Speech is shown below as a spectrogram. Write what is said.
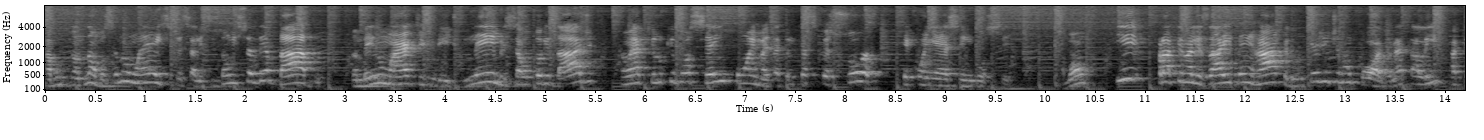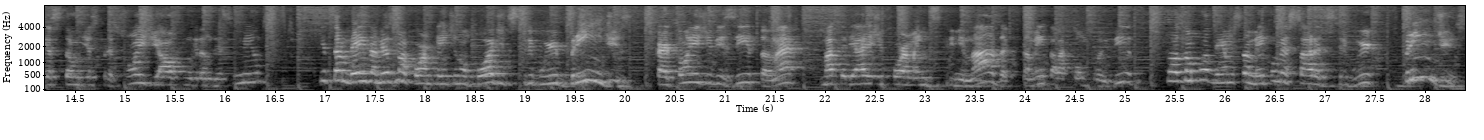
há muitos anos. Não, você não é especialista. Então, isso é vedado também no marketing jurídico. Lembre-se, a autoridade não é aquilo que você impõe, mas é aquilo que as pessoas reconhecem em você. Tá bom? E, para finalizar aí bem rápido, o que a gente não pode, né? Tá ali a questão de expressões de alto engrandecimento e também, da mesma forma que a gente não pode distribuir brindes, cartões de visita, né, materiais de forma indiscriminada, que também está lá como proibido, nós não podemos também começar a distribuir brindes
